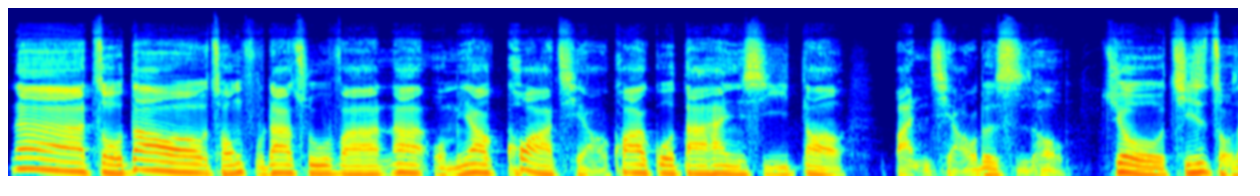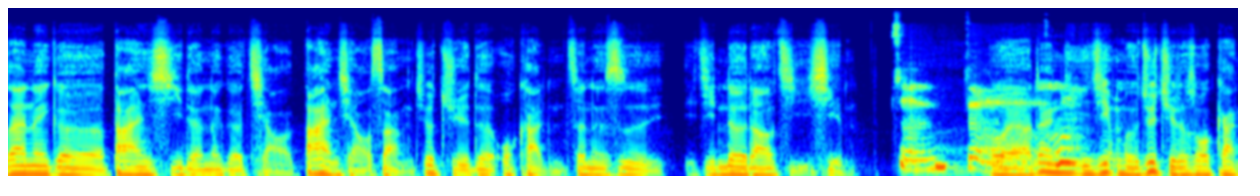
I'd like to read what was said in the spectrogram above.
那走到从福大出发，那我们要跨桥，跨过大汉溪到板桥的时候，就其实走在那个大汉溪的那个桥，大汉桥上，就觉得我看真的是已经热到极限。真的，对啊，但已经我就觉得说，干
